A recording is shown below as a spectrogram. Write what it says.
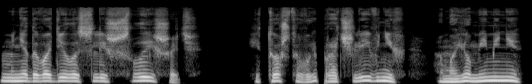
мне доводилось лишь слышать. И то, что вы прочли в них — о моем имени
